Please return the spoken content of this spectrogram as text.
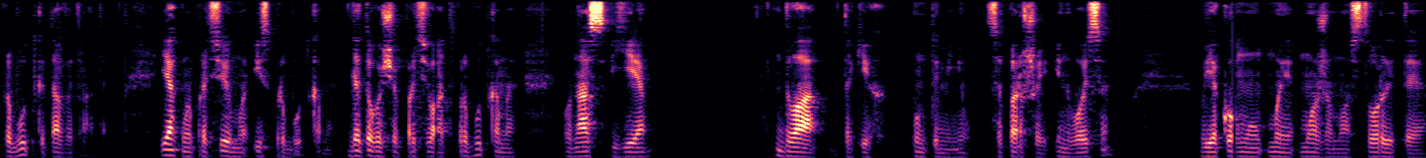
прибутки та витрати. Як ми працюємо із прибутками? Для того, щоб працювати з прибутками, у нас є два таких пункти меню. Це перший інвойси, в якому ми можемо створити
